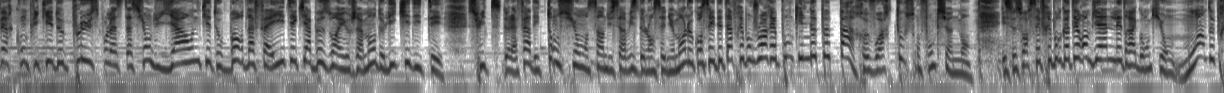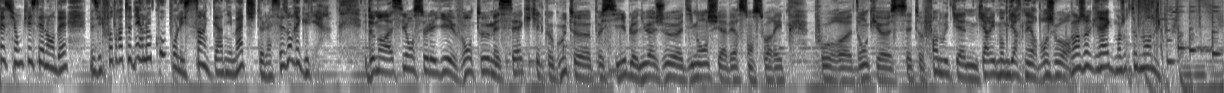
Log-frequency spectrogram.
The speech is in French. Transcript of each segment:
hiver compliqué de plus pour la station du Yaoun qui est au bord de la faillite et qui a besoin urgemment de liquidités. Suite de l'affaire des tensions au sein du service de l'enseignement, le Conseil d'État fribourgeois répond qu'il ne peut pas revoir tout son fonctionnement. Et ce soir, c'est Fribourg-Gotteron-Bienne, les Dragons qui ont moins de pression que les Célandais, mais il faudra tenir le coup pour les cinq derniers matchs de la saison régulière. Demain, assez ensoleillé, venteux mais sec, quelques gouttes euh, possibles, nuageux euh, dimanche et averses en soirée pour euh, donc cette fin de week-end. Karine Baumgartner, bonjour. Bonjour Greg, bonjour tout le monde. Thank you.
